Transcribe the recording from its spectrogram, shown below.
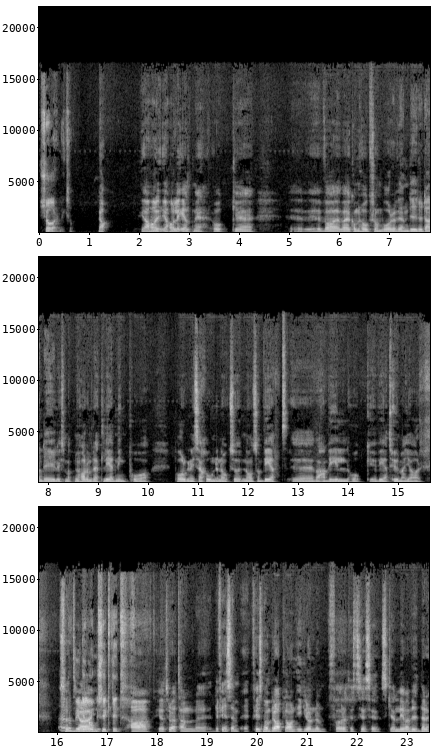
kör liksom. Ja, jag, håller, jag håller helt med. Och eh, vad, vad, jag kommer ihåg från vår vän Dyredan, det är ju liksom att nu har de rätt ledning på på organisationen också, någon som vet eh, vad han vill och vet hur man gör. Så att jag, långsiktigt. Ja, jag tror att han... Eh, det finns, en, finns nog en bra plan i grunden för att STCC ska leva vidare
